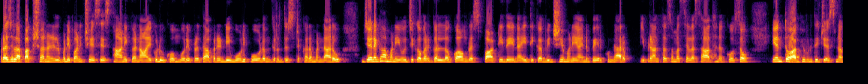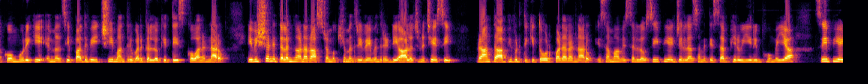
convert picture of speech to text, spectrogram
ప్రజల పక్షాన నిలబడి పనిచేసే స్థానిక నాయకుడు కొమ్మూరి ప్రతాపరెడ్డి ఓడిపోవడం దురదృష్టకరమన్నారు. జనగామ నియోజకవర్గంలో కాంగ్రెస్ పార్టీదే నైతిక విజయమని ఆయన పేర్కొన్నారు. ఈ ప్రాంత సమస్యల సాధన కోసం ఎంతో అభివృద్ధి చేసిన కొమ్మూరికి ఎమ్మెల్సీ పదవి ఇచ్చి మంత్రివర్గంలోకి తీసుకోవాలన్నారు. ఈ విషయాన్ని తెలంగాణ రాష్ట్ర ముఖ్యమంత్రి రేవంత్ రెడ్డి ఆలోచన చేసి ప్రాంత అభివృద్ధికి తోడ్పడాలన్నారు. ఈ సమావేశంలో సిపిఐ జిల్లా సమితి సభ్యులు ఈరి భూమయ్య సిపిఐ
